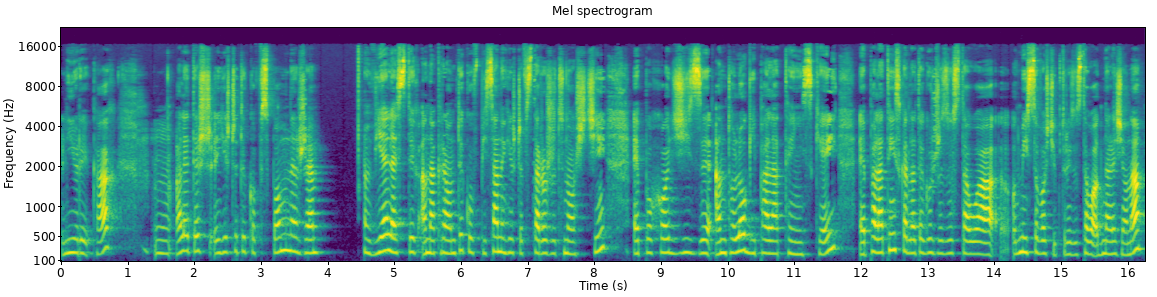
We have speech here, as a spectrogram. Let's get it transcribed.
lirykach. Mm, ale też jeszcze tylko wspomnę, że Wiele z tych anakreontyków pisanych jeszcze w starożytności e, pochodzi z antologii palatyńskiej. E, palatyńska dlatego, że została od miejscowości, w której została odnaleziona,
